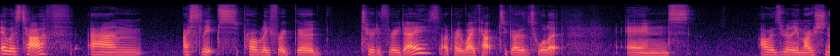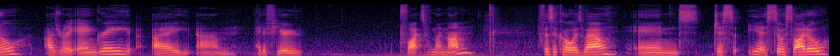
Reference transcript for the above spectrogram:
it was tough. Um, I slept probably for a good two to three days. I'd probably wake up to go to the toilet and I was really emotional. I was really angry. I um, had a few fights with my mum, physical as well, and just, yeah, suicidal,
